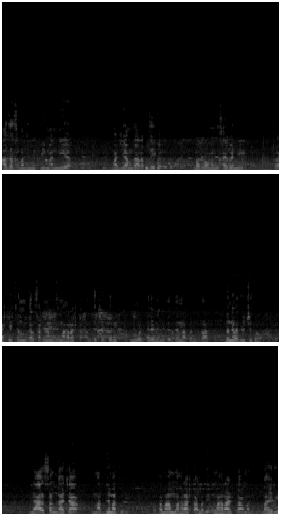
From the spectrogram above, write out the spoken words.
आजच माझी मिती माननीय माजी आमदार आपले बाबुराव माने साहेबांनी राष्ट्रीय चर्मकार संघामध्ये महाराष्ट्र अध्यक्षपदी निवड केल्यानिमित्त त्यांना आपण धन्यवाद देऊ इच्छितो. या संघाच्या माध्यमातून तमाम महाराष्ट्रामध्ये महाराष्ट्रामध्ये बाहेरील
